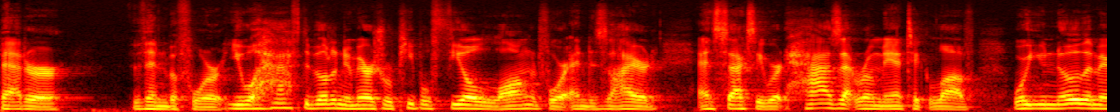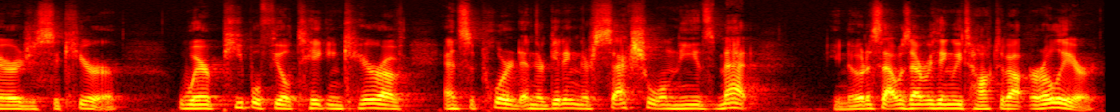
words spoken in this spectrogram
better than before. You will have to build a new marriage where people feel longed for and desired and sexy, where it has that romantic love, where you know the marriage is secure, where people feel taken care of and supported and they're getting their sexual needs met. You notice that was everything we talked about earlier.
